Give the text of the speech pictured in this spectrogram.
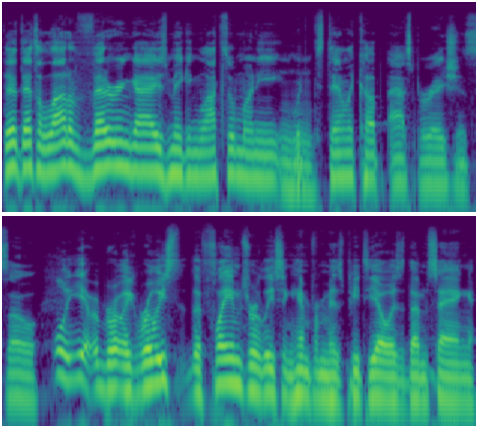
That, that's a lot of veteran guys making lots of money Mm-hmm. with Stanley Cup aspirations. So Well, yeah, like release the Flames releasing him from his PTO is them saying,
